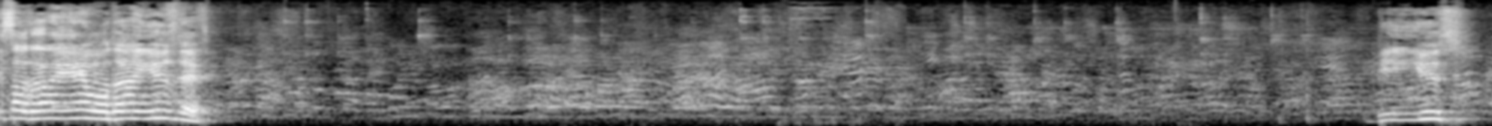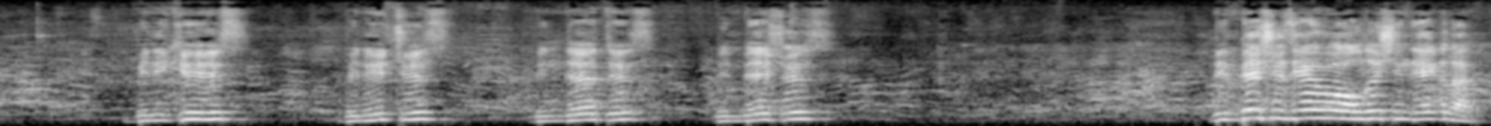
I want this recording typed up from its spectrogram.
Hisa'dan yeni odan 100 def. Bin yüz. 1300, 1400, 1500, 1500 euro oldu şimdiye kadar.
